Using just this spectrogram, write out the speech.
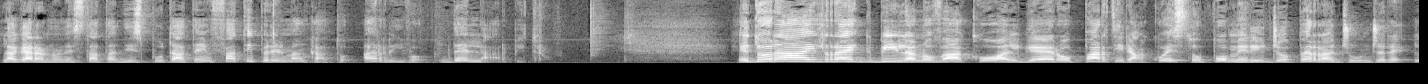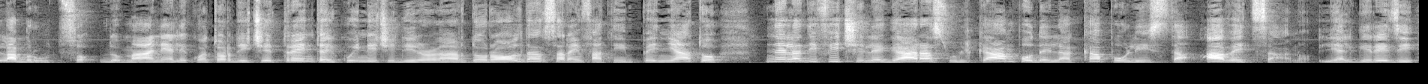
La gara non è stata disputata infatti per il mancato arrivo dell'arbitro. Ed ora il rugby, la Novaco Alghero partirà questo pomeriggio per raggiungere l'Abruzzo. Domani alle 14.30 il 15 di Leonardo Roldan sarà infatti impegnato nella difficile gara sul campo della capolista Avezzano. Gli algheresi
